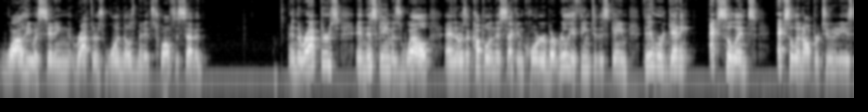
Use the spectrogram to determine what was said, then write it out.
while he was sitting. Raptors won those minutes, 12 to seven. And the Raptors in this game as well, and there was a couple in the second quarter, but really a theme to this game, they were getting excellent excellent opportunities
